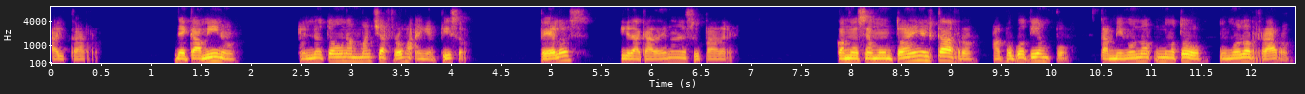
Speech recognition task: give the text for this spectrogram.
al carro. De camino, él notó unas manchas rojas en el piso, pelos y la cadena de su padre. Cuando se montó en el carro, a poco tiempo, también uno notó un olor raro,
